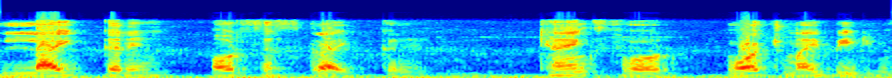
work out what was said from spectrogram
लाइक करें और सब्सक्राइब करें. Thanks for watch my video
